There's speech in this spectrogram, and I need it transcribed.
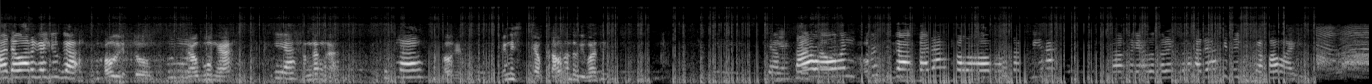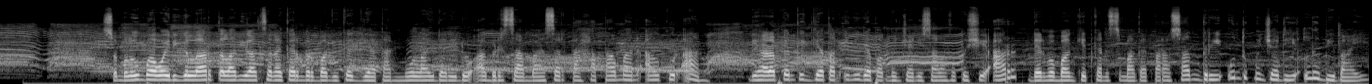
ada warga juga. Oh gitu, gabung ya? Iya. Senang nggak? Oke. Ini setiap tahun atau gimana sih? Setiap ya, tahun. Terus juga kadang kalau mau takbiran kayak lebaran ada kita juga pawai. Sebelum pawai digelar telah dilaksanakan berbagai kegiatan mulai dari doa bersama serta hataman Al-Quran. Diharapkan kegiatan ini dapat menjadi salah satu syiar dan membangkitkan semangat para santri untuk menjadi lebih baik.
